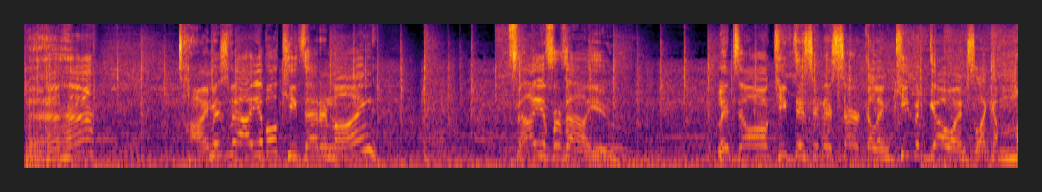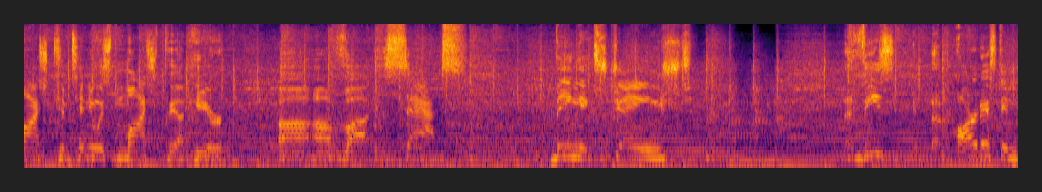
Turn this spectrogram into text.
Uh huh. Time is valuable. Keep that in mind. Value for value. Let's all keep this in a circle and keep it going. It's like a mosh, continuous mosh pit here uh, of uh, sats being exchanged. These uh, artists and,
